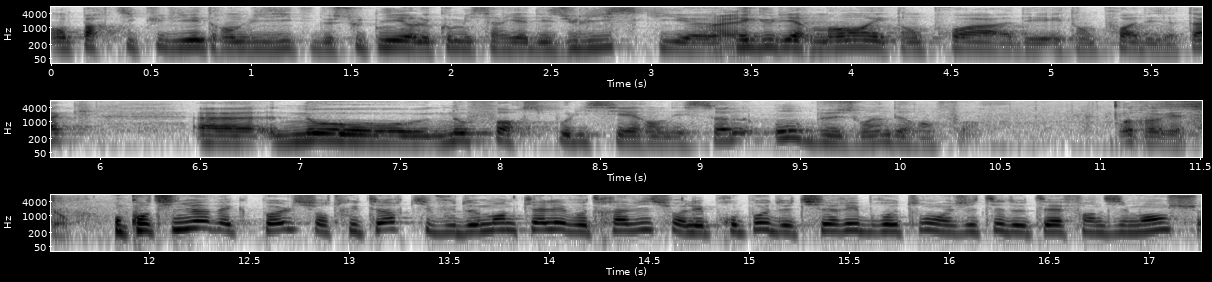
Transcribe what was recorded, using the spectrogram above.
en particulier de rendre visite et de soutenir le commissariat des Ulysses qui euh, régulièrement est en proie à des, est en proie des attaques. Euh, nos, nos, forces policières en Essonne ont besoin de renforts. Autre question. On continue avec Paul sur Twitter qui vous demande quel est votre avis sur les propos de Thierry Breton au JT de TF1 dimanche.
